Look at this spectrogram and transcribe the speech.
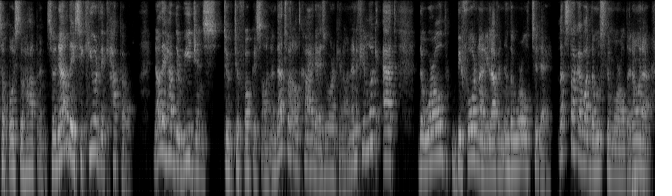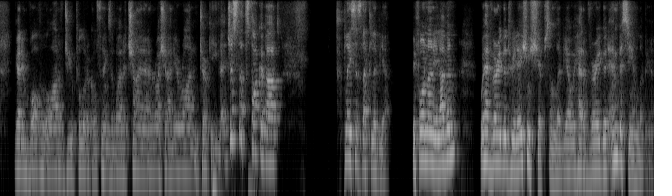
supposed to happen. So now they secure the capital. Now they have the regions to, to focus on. And that's what Al Qaeda is working on. And if you look at the world before 9 11 and the world today, let's talk about the Muslim world. I don't want to get involved with a lot of geopolitical things about China and Russia and Iran and Turkey. Just let's talk about places like Libya. Before 9 11, we had very good relationships in Libya. We had a very good embassy in Libya.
